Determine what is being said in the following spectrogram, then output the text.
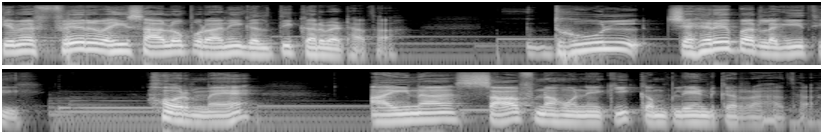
कि मैं फिर वही सालों पुरानी गलती कर बैठा था। धूल चेहरे पर लगी थी। और मैं आईना साफ़ ना होने की कंप्लेंट कर रहा था।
